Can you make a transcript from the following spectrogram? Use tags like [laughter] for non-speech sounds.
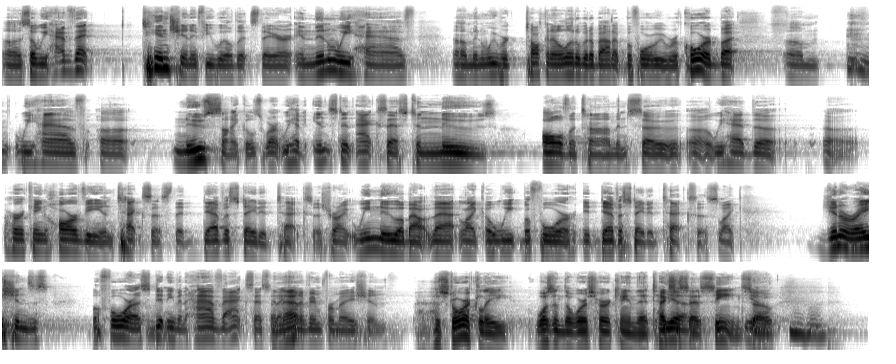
uh, so we have that tension, if you will, that's there, and then we have, um, and we were talking a little bit about it before we record, but um, [clears throat] we have uh, news cycles where we have instant access to news all the time, and so uh, we had the uh, Hurricane Harvey in Texas that devastated Texas. Right, we knew about that like a week before it devastated Texas. Like generations before us didn't even have access to that, that- kind of information. Historically, wasn't the worst hurricane that Texas Yeah. has seen. So,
